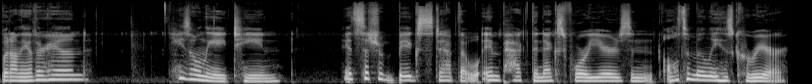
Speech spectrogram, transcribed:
But on the other hand, he's only 18. It's such a big step that will impact the next four years and ultimately his career.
